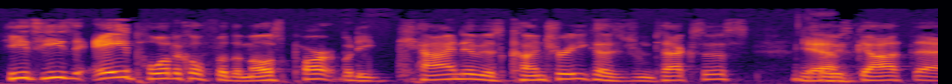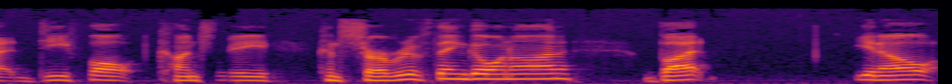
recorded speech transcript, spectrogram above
he's he's apolitical for the most part, but he kind of is country because he's from Texas. Yeah. So he's got that default country conservative thing going on. But you know,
